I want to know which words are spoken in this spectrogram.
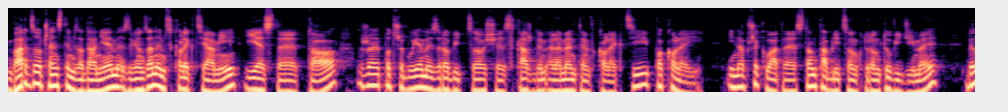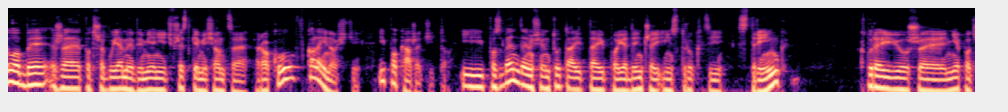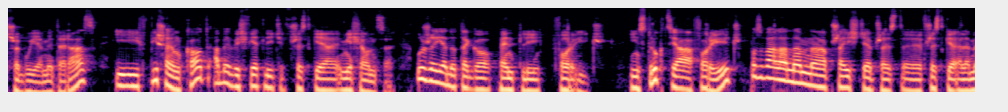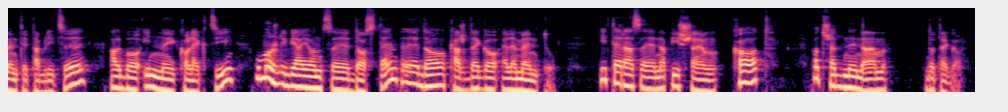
Bardzo częstym zadaniem związanym z kolekcjami jest e, to, że potrzebujemy zrobić coś z każdym elementem w kolekcji po kolei. I na przykład e, z tą tablicą, którą tu widzimy, byłoby, że potrzebujemy wymienić wszystkie miesiące roku w kolejności i pokażę Ci to. I pozbędę się tutaj tej pojedynczej instrukcji string, której już e, nie potrzebujemy teraz i wpiszę kod, aby wyświetlić wszystkie miesiące. Użyję do tego pętli for each. Instrukcja for each pozwala nam na przejście przez e, wszystkie elementy tablicy albo innej kolekcji, umożliwiając e, dostęp do każdego elementu. I teraz napiszę kod potrzebny nam do tego.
